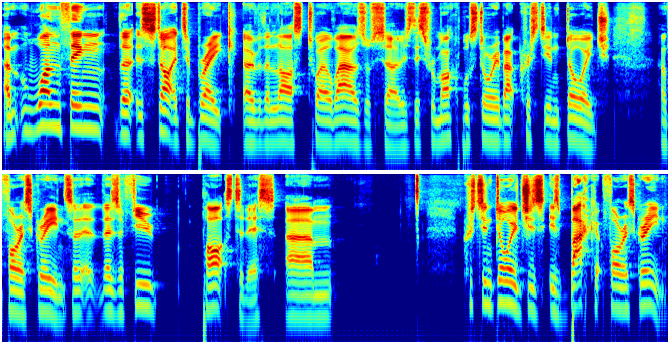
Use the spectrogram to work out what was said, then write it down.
Um, one thing that has started to break over the last 12 hours or so is this remarkable story about Christian Doidge and Forest Green. So there's a few parts to this. Um, Christian Doidge is, is back at Forest Green.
